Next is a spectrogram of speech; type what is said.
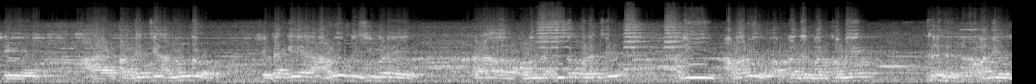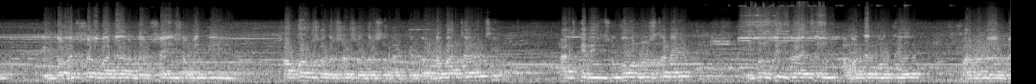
যে, আর তাদের যে আনন্দ, সেটাকে আরও বেশি করে তারা অনুদানিত করেছে। আমি আবারও আপনাদের মাধ্যমে আমাদের এই দলেশ্বর বাজার ব্যবসায়ী সমিতি সকল সদস্য সদস্যদেরকে ধন্যবাদ জানাচ্ছি। আজকের এই শুভ অনুষ্ঠানে উপস্থিত রয়েছেন আমাদের মধ্যে মাননীয়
